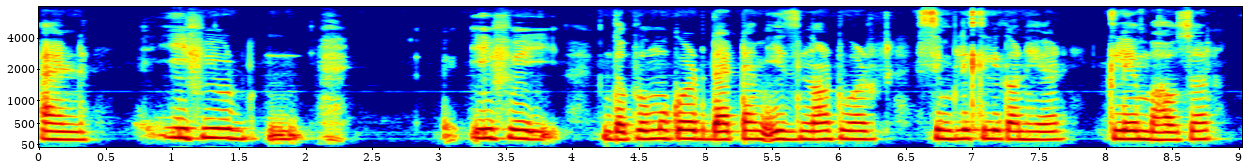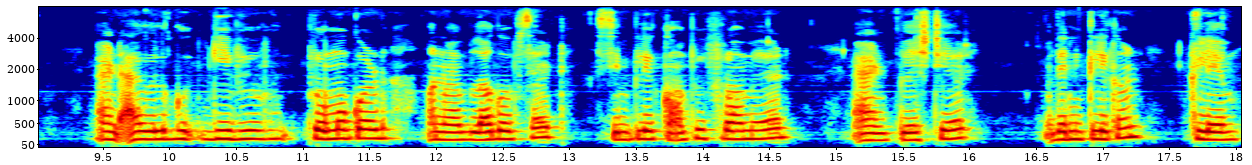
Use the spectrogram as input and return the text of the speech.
And if you if we, the promo code that time is not worked simply click on here claim voucher and I will give you promo code on my blog website. Simply copy from here and paste here. Then click on claim.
